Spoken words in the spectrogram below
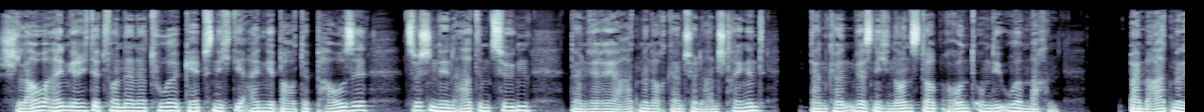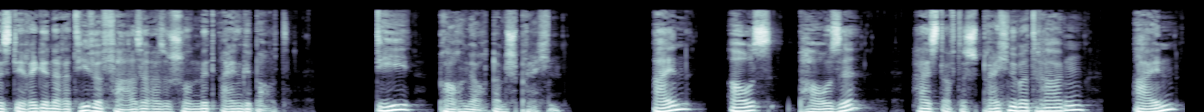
Schlau eingerichtet von der Natur gäb's nicht die eingebaute Pause zwischen den Atemzügen, dann wäre ja Atmen auch ganz schön anstrengend, dann könnten wir es nicht nonstop rund um die Uhr machen. Beim Atmen ist die regenerative Phase also schon mit eingebaut. Die brauchen wir auch beim Sprechen. Ein, aus, Pause heißt auf das Sprechen übertragen ein,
